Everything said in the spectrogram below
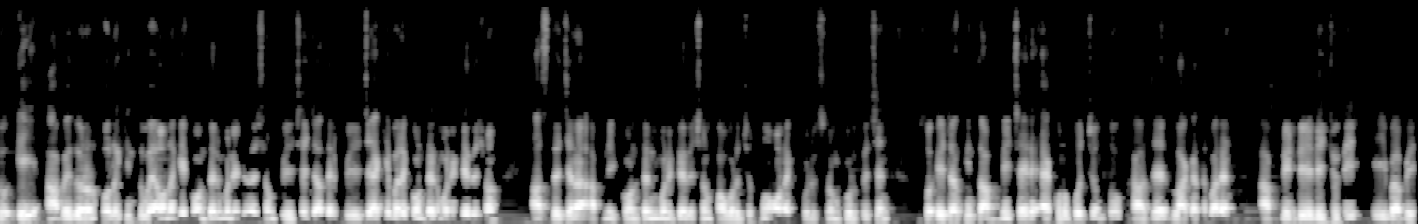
সো এই আবেদনের ফলে কিন্তু ভাই অনেকে কন্টেন্ট মনিটাইজেশন পেয়েছে, যাদের পেয়েছে একেবারে কন্টেন্ট মনিটাইজেশন আসতেছে না। আপনি কন্টেন্ট মনিটাইজেশন পাওয়ার জন্য অনেক পরিশ্রম করতেছেন। সো এটাও কিন্তু আপনি চাইলে এখনও পর্যন্ত কাজে লাগাতে পারেন। আপনি ডেইলি যদি এইভাবে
